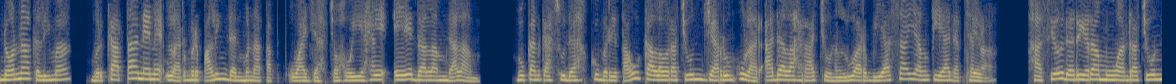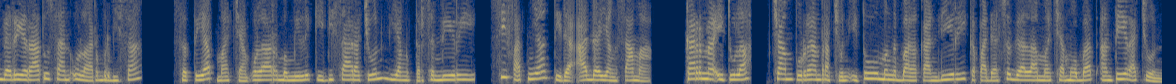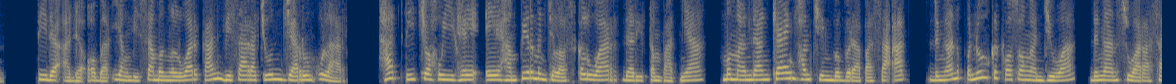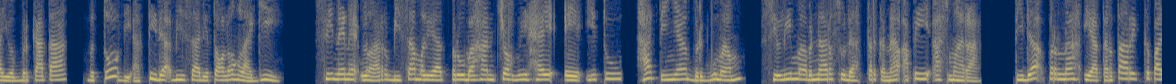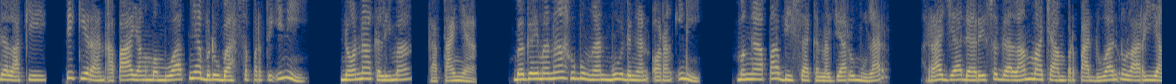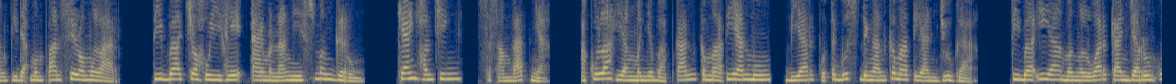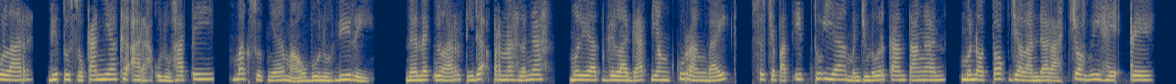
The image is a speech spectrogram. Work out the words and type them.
Nona kelima, berkata nenek ular berpaling dan menatap wajah Chohui Hee dalam-dalam. Bukankah sudah ku beritahu kalau racun jarum ular adalah racun luar biasa yang tiada cara? Hasil dari ramuan racun dari ratusan ular berbisa? Setiap macam ular memiliki bisa racun yang tersendiri, sifatnya tidak ada yang sama. Karena itulah, campuran racun itu mengebalkan diri kepada segala macam obat anti racun tidak ada obat yang bisa mengeluarkan bisa racun jarum ular. Hati Chohui Hee hampir mencelos keluar dari tempatnya, memandang Kang Hancing beberapa saat, dengan penuh kekosongan jiwa, dengan suara sayu berkata, betul dia tidak bisa ditolong lagi. Si nenek ular bisa melihat perubahan Chohui Hee itu, hatinya bergumam, si lima benar sudah terkena api asmara. Tidak pernah ia tertarik kepada laki, Pikiran apa yang membuatnya berubah seperti ini? Nona kelima, katanya. Bagaimana hubunganmu dengan orang ini? Mengapa bisa kena jarum ular? Raja dari segala macam perpaduan ular yang tidak mempan sirom ular. Tiba Chohui He menangis menggerung. Kang Hancing, sesambatnya. Akulah yang menyebabkan kematianmu, biar ku tebus dengan kematian juga. Tiba ia mengeluarkan jarum ular, Ditusukannya ke arah ulu hati, maksudnya mau bunuh diri. Nenek ular tidak pernah lengah, melihat gelagat yang kurang baik, secepat itu ia menjulurkan tangan, menotok jalan darah Choh Wei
